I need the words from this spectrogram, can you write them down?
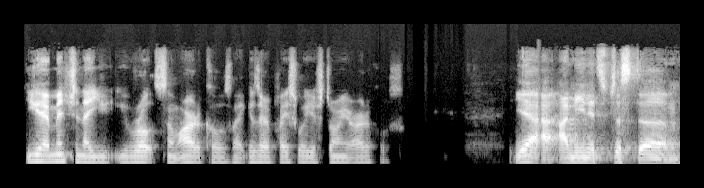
you had mentioned that you, you wrote some articles. Like is there a place where you're storing your articles? Yeah i mean it's just um,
